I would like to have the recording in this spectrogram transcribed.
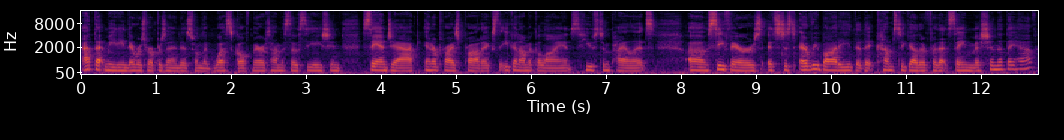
At that meeting there was representatives from the west gulf maritime association sanjac enterprise products the economic alliance houston pilots uh, seafarers. It's just everybody that, that comes together for that same mission that they have.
